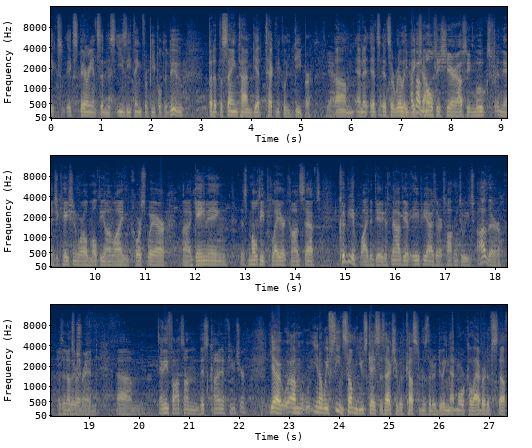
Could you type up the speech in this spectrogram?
ex- experience and this easy thing for people to do, but at the same time get technically deeper. Yeah. Um, and it, it's, it's a really How big about challenge. multi-sharing? Obviously, MOOCs in the education world, multi-online courseware, uh, gaming, this multiplayer concept could be applied to data because now if you have APIs that are talking to each other, as another right. trend. Um, any thoughts on this kind of future? Yeah, um, you know, we've seen some use cases actually with customers that are doing that more collaborative stuff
